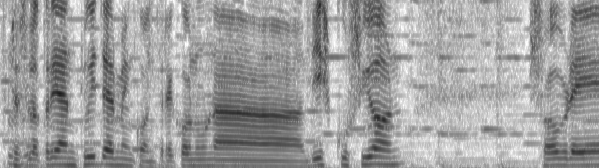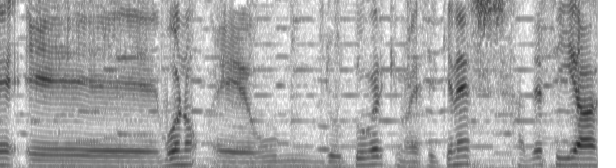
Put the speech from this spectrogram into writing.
Entonces el otro día en Twitter me encontré con una discusión sobre, eh, bueno, eh, un youtuber, que no voy a decir quién es, decía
